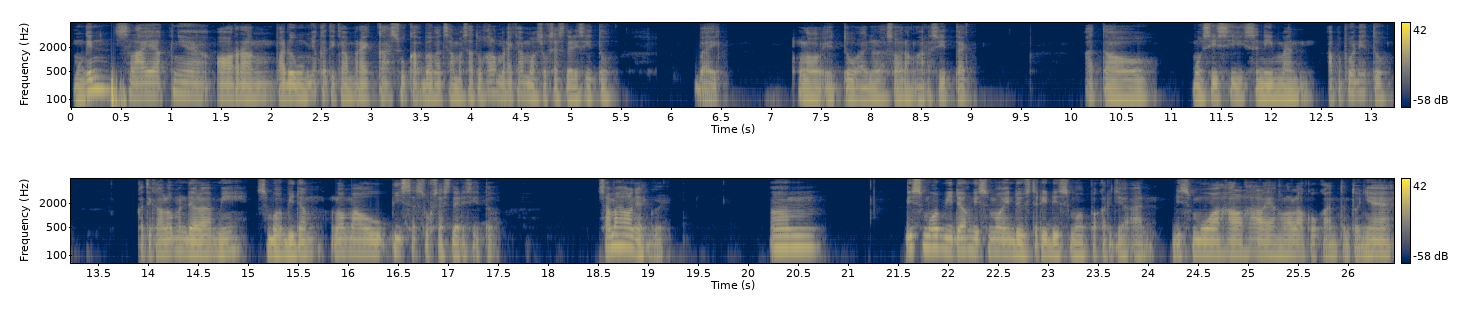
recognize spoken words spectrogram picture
Mungkin selayaknya orang pada umumnya ketika mereka suka banget sama satu hal, mereka mau sukses dari situ. Baik lo itu adalah seorang arsitek, atau musisi, seniman, apa pun itu. Ketika lo mendalami sebuah bidang, lo mau bisa sukses dari situ. Sama halnya gue. Um, di semua bidang, di semua industri, di semua pekerjaan, di semua hal-hal yang lo lakukan tentunya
